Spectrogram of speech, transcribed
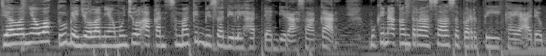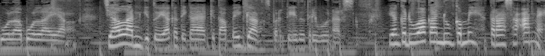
Jalannya waktu, benjolan yang muncul akan semakin bisa dilihat dan dirasakan. Mungkin akan terasa seperti kayak ada bola-bola yang jalan gitu ya ketika kita pegang seperti itu Tribuners. Yang kedua, kandung kemih terasa aneh.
